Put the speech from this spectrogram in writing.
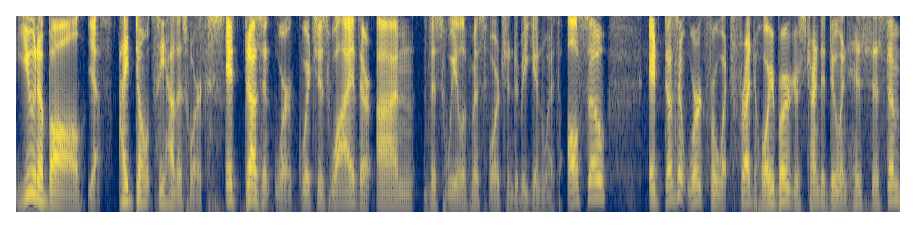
uniball, Yes. I don't see how this works. It doesn't work, which is why they're on this wheel of misfortune to begin with. Also, It doesn't work for what Fred Hoiberg is trying to do in his system.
